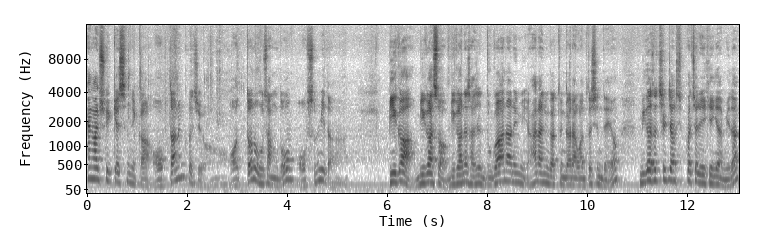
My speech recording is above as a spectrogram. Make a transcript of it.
행할 수 있겠습니까? 없다는 거죠. 어떤 우상도 없습니다. 미가 미가서 미가는 사실 누가 하나님이 하나님 같은가라고 한 뜻인데요. 미가서 7장 18절에 이렇게 얘기합니다.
